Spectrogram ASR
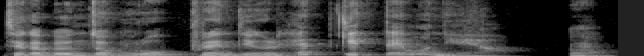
제가 면접으로 브랜딩을 했기 때문이에요. 어.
